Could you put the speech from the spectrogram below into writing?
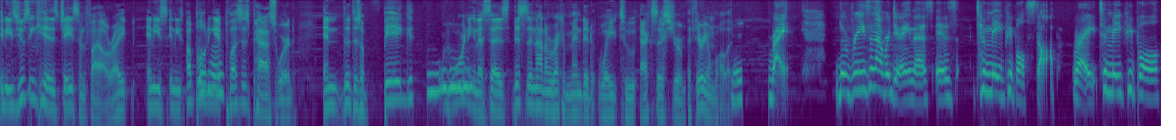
And he's using his JSON file, right? And he's and he's uploading Mm-hmm. it plus his password. And th- there's a big warning that says this is not a recommended way to access your Ethereum wallet. Right. The reason that we're doing this is to make people stop, right? To make people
